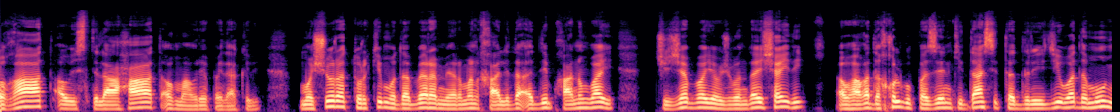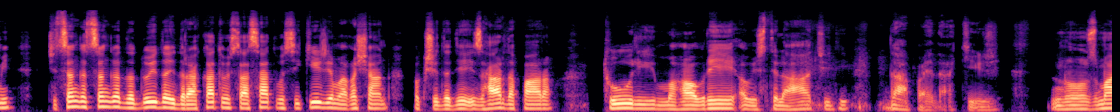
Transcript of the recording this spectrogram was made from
لغات او اصطلاحات او ماورې پیدا کوي مشهوره ترکي مدبره میرمن خالده ادیب خانم وایي چې ژبه یو ژوندی شی دی او هغه د خلکو په ذهن کې داسې تدریجي وده مومي چې څنګه څنګه د دوی د ادراکات او احساسات وسې کېږي هماغه شان پکښې د دې اظهار د پاره توري، محاورې او اصطلاحات چې دي دا پیدا کېږي. نو زما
